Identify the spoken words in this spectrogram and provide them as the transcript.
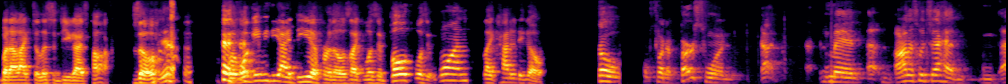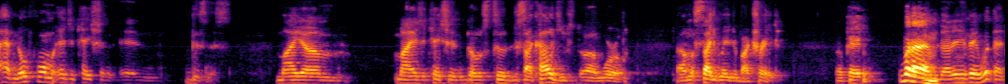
but I like to listen to you guys talk. So, yeah. but what gave you the idea for those? Like, was it both? Was it one? Like, how did it go? So, for the first one, I, man, uh, honest with you, I had I have no formal education in business. My um my education goes to the psychology uh, world. I'm a psych major by trade. Okay, but I haven't mm. done anything with that.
